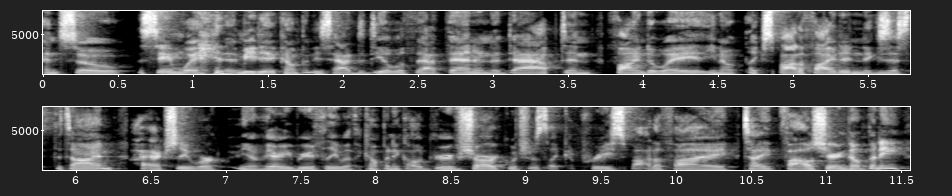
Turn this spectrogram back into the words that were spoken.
And so the same way that media companies had to deal with that then then and adapt and find a way. You know, like Spotify didn't exist at the time. I actually worked, you know, very briefly with a company called Grooveshark, which was like a pre-Spotify type file sharing company.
